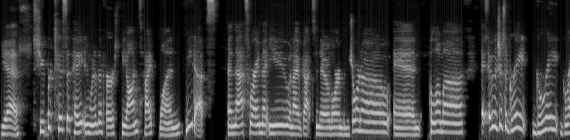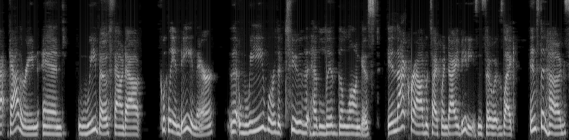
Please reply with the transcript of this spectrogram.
Yes. To participate in one of the first Beyond Type 1 meetups. And that's where I met you and I've got to know Lauren Bongiorno and Paloma. It was just a great, great gra- gathering. And we both found out quickly in being there that we were the two that had lived the longest in that crowd with type 1 diabetes. And so it was like instant hugs.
